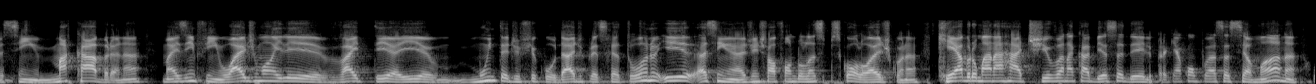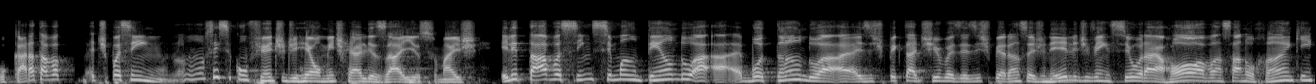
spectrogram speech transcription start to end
Assim, macabra, né? Mas enfim, o Weidman ele vai ter aí muita dificuldade para esse retorno e assim, a gente tava falando do lance psicológico, né? Quebra uma narrativa na cabeça cabeça dele. Para quem acompanhou essa semana, o cara tava, é, tipo assim, não sei se confiante de realmente realizar isso, mas ele estava assim se mantendo, a, a, botando a, as expectativas e as esperanças nele de vencer o Uriah Hall, avançar no ranking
